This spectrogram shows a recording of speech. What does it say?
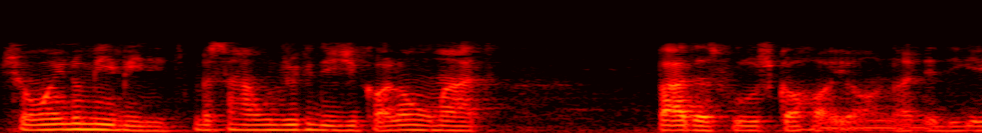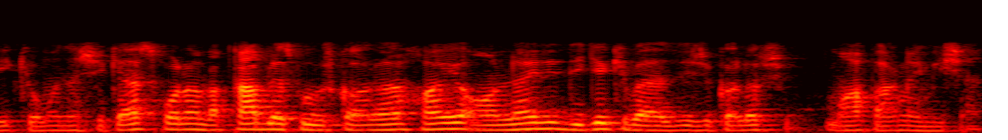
شما اینو می‌بینید. مثل همونجور که دیجیکالا اومد. بعد از فروشگاه های آنلاین دیگه ای که اومدن شکست خوردن و قبل از فروشگاه های آنلاین دیگه که بعد از دیجیکالا موفق نمیشن.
